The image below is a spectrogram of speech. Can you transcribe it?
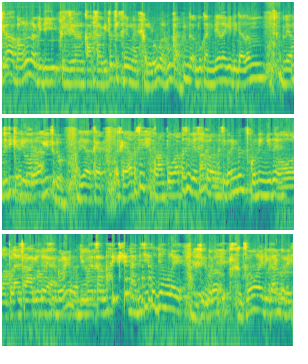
kira abang lu lagi di pinggiran kaca gitu terus dia ngeliat keluar bukan enggak bukan dia lagi di dalam ngeliat oh, jadi kayak di lorong jendela. gitu dong Iya kayak kayak apa sih lampu apa sih biasanya kalau nasi goreng tuh kuning gitu ya. Oh lampu lentera gitu ya. nasi goreng dimacar naik Nah di situ dia mulai anjir gua, gua mulai diganggu nih.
